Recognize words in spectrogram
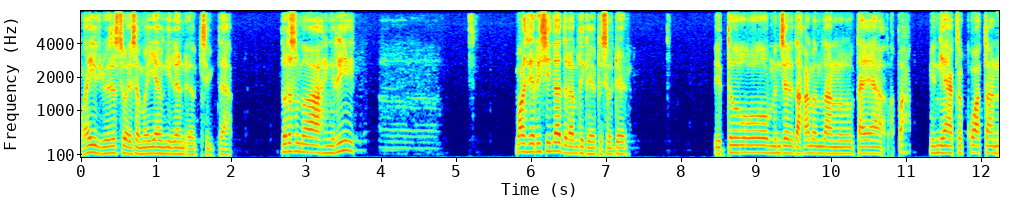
Wah itu sesuai sama yang hilang dalam cerita. Terus mengakhiri uh, mengakhiri cinta dalam tiga episode. Itu menceritakan tentang kayak apa ini kekuatan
